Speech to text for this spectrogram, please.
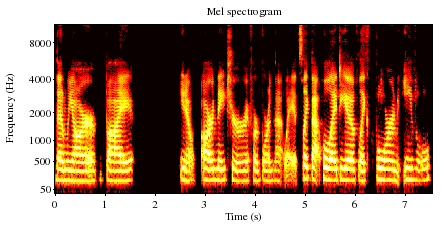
than we are by, you know, our nature if we're born that way. It's like that whole idea of like born evil.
